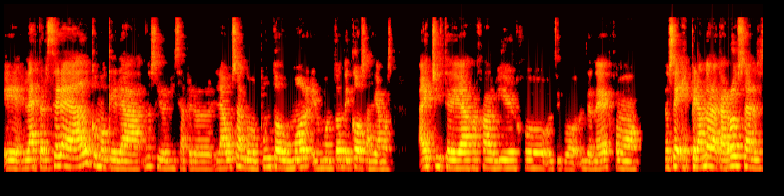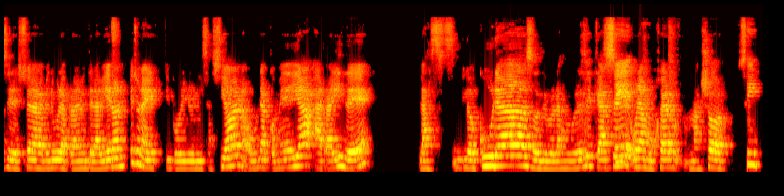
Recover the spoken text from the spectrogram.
Eh, la tercera edad como que la, no se ironiza, pero la usan como punto de humor en un montón de cosas, digamos. Hay chistes de ah, jaja, viejo, o tipo, ¿entendés? Como, no sé, esperando a la carroza, no sé si les suena la película, probablemente la vieron. Es una tipo ironización o una comedia a raíz de las locuras o tipo las locuras que hace Sí. una mujer mayor. Sí,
